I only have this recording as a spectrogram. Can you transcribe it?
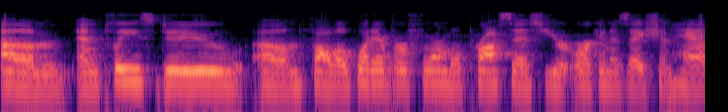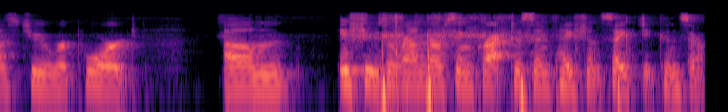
Um, and please do um, follow whatever formal process your organization has to report um, issues around nursing practice and patient safety concerns.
